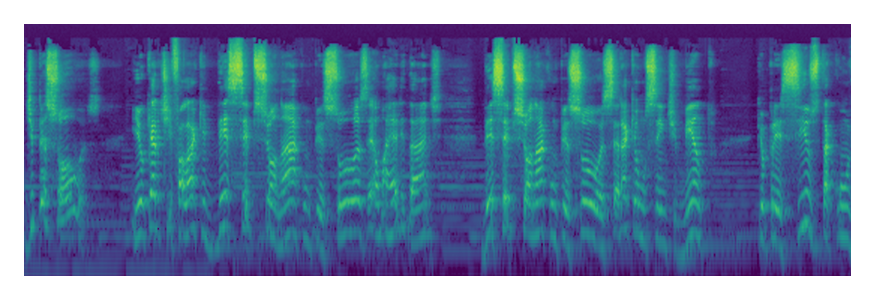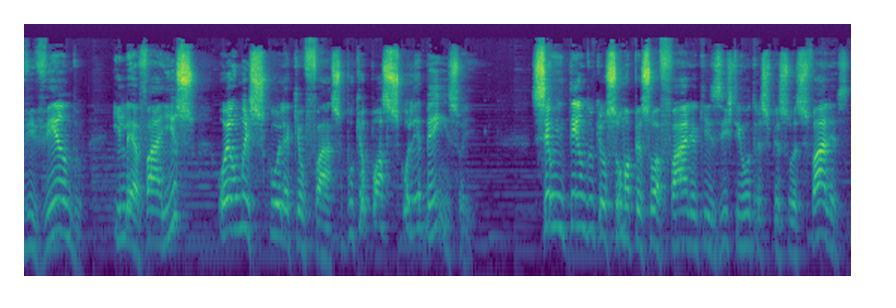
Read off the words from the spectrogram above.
de pessoas. E eu quero te falar que decepcionar com pessoas é uma realidade. Decepcionar com pessoas, será que é um sentimento que eu preciso estar convivendo e levar isso? Ou é uma escolha que eu faço? Porque eu posso escolher bem isso aí. Se eu entendo que eu sou uma pessoa falha, que existem outras pessoas falhas,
